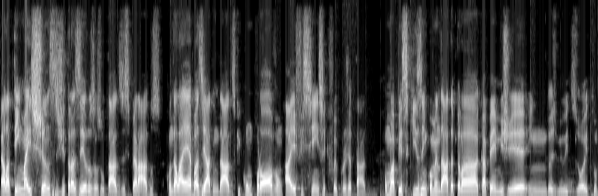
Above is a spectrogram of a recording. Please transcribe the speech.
ela tem mais chances de trazer os resultados esperados quando ela é baseada em dados que comprovam a eficiência que foi projetada. Uma pesquisa encomendada pela KPMG em 2018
